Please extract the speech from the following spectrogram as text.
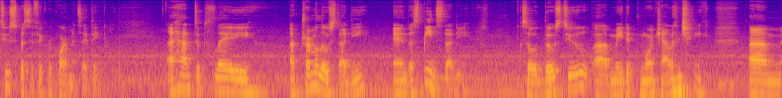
two specific requirements I think. I had to play a tremolo study and a speed study. So those two uh, made it more challenging. Um,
